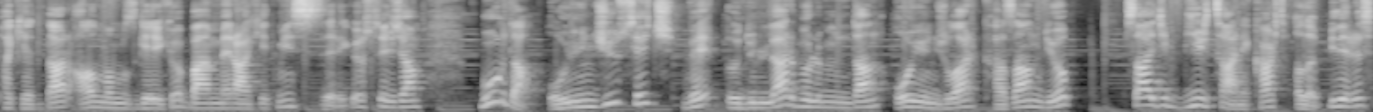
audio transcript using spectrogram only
Paketler almamız gerekiyor. Ben merak etmeyin sizlere göstereceğim. Burada oyuncuyu seç ve ödüller bölümünden oyuncular kazan diyor. Sadece bir tane kart alabiliriz.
